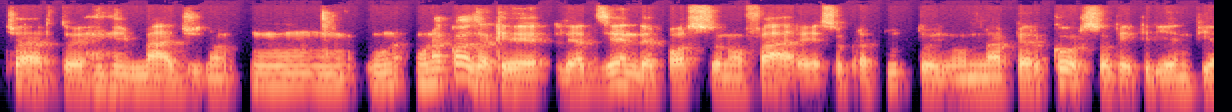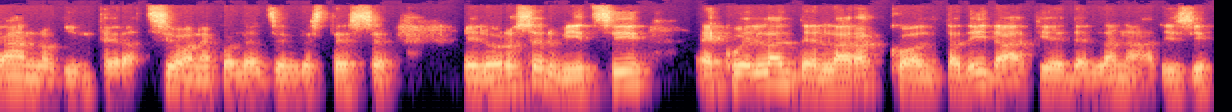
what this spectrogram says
Certo, immagino. Mm, una cosa che le aziende possono fare, soprattutto in un percorso che i clienti hanno di interazione con le aziende stesse e i loro servizi, è quella della raccolta dei dati e dell'analisi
